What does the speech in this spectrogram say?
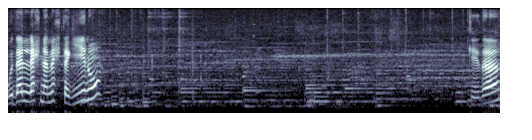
وده اللي إحنا محتاجينه. كده.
